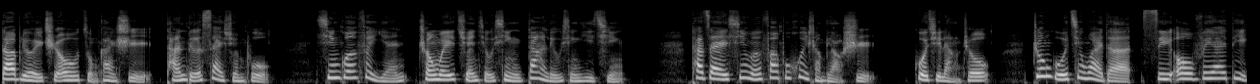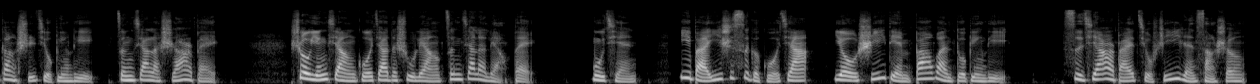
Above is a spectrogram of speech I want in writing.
WHO 总干事谭德赛宣布，新冠肺炎成为全球性大流行疫情。他在新闻发布会上表示，过去两周，中国境外的 COVID-19 病例增加了十二倍，受影响国家的数量增加了两倍。目前，一百一十四个国家有十一点八万多病例。四千二百九十一人丧生，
